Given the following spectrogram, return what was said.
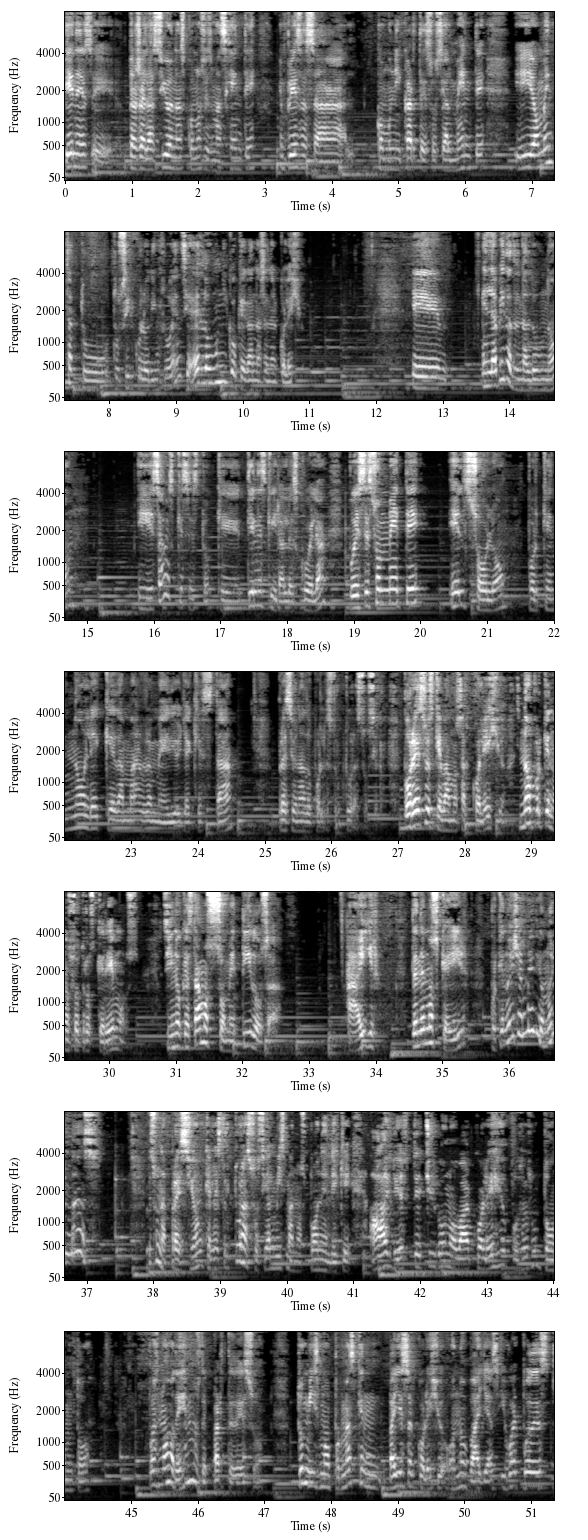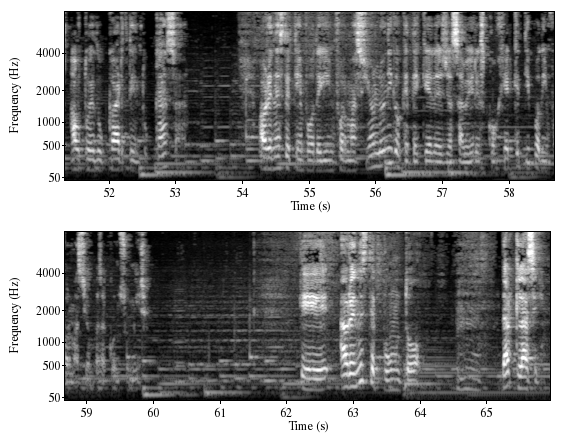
tienes, eh, te relacionas, conoces más gente, empiezas a comunicarte socialmente y aumenta tu, círculo de influencia. Es lo único que ganas en el colegio. Eh, en la vida de un alumno, ¿y ¿sabes qué es esto? Que tienes que ir a la escuela, pues se somete él solo porque no le queda más remedio ya que está presionado por la estructura social. Por eso es que vamos al colegio, no porque nosotros queremos, sino que estamos sometidos a, a ir. Tenemos que ir porque no hay remedio, no hay más. Es una presión que la estructura social misma nos pone de que, ay, este chico no va al colegio, pues es un tonto. Pues no, dejemos de parte de eso. Tú mismo, por más que vayas al colegio o no vayas, igual puedes autoeducarte en tu casa. Ahora en este tiempo de información, lo único que te queda es ya saber escoger qué tipo de información vas a consumir. Ahora en este punto, mm, dar clase.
